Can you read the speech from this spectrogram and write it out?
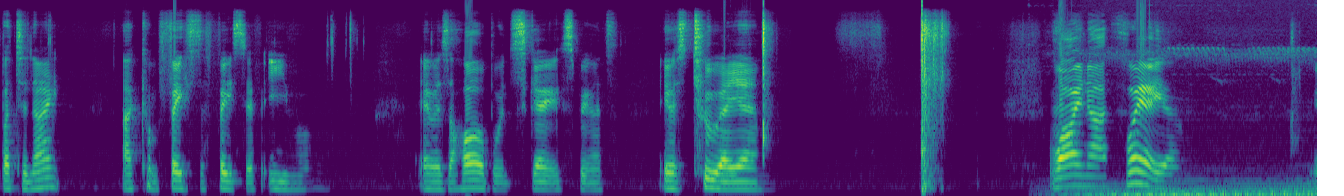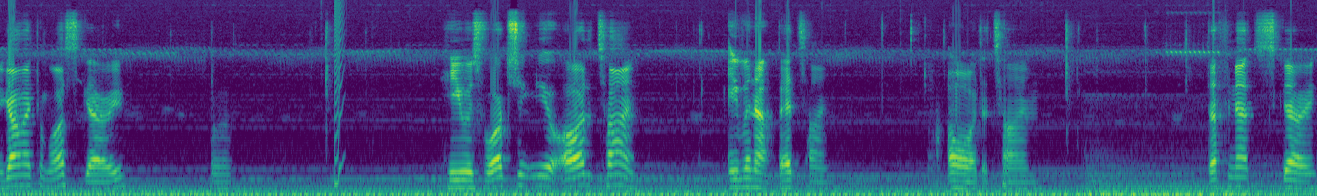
But tonight, I come face to face with evil. It was a horrible and scary experience. It was 2 a.m. Why not 3 a.m.? You gotta make it more scary. He was watching you all the time. Even at bedtime. All the time. Definitely not scary.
